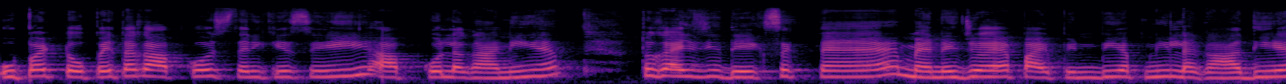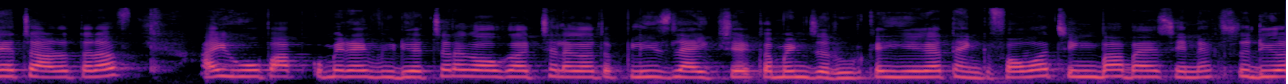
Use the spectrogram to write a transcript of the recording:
ऊपर टोपे तक आपको इस तरीके से ही आपको लगानी है। तो गाइज़ ये देख सकते हैं, मैंने जो है पाइपिंग भी अपनी लगा दी है चारों तरफ़। आई होप आपको मेरा वीडियो अच्छा लगा होगा। अच्छा लगा तो प्लीज़ लाइक शेयर कमेंट ज़रूर करिएगा। Thank you for watching bye bye see next video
